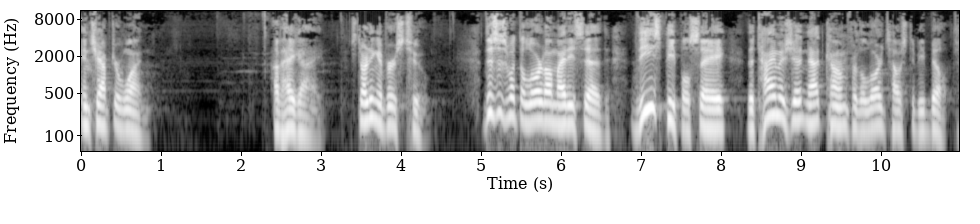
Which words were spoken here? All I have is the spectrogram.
in chapter 1 of Haggai, starting at verse 2. This is what the Lord Almighty said. These people say, The time has yet not come for the Lord's house to be built,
